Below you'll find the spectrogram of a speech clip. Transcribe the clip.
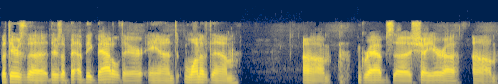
but there's the there's a, a big battle there and one of them um, grabs uh, Shiera um,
